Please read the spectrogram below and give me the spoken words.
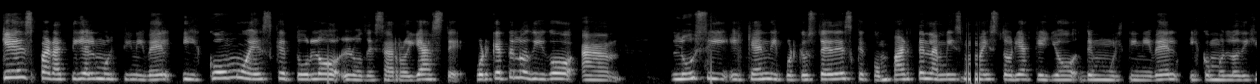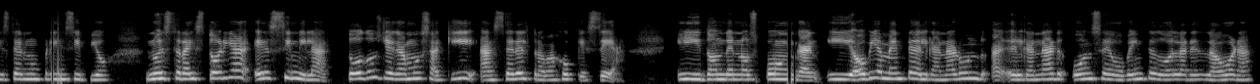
qué es para ti el multinivel y cómo es que tú lo, lo desarrollaste. ¿Por qué te lo digo? Lucy y Candy, porque ustedes que comparten la misma historia que yo de multinivel y como lo dijiste en un principio, nuestra historia es similar. Todos llegamos aquí a hacer el trabajo que sea y donde nos pongan. Y obviamente el ganar, un, el ganar 11 o 20 dólares la hora,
